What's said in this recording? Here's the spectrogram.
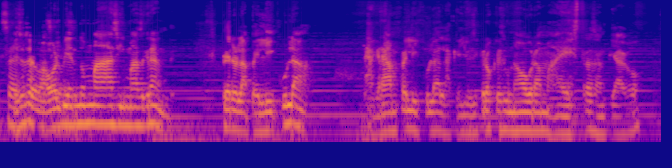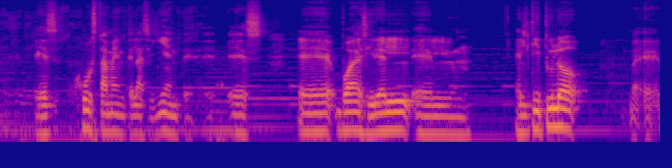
Sí, eso se va es. volviendo más y más grande. Pero la película, la gran película, la que yo sí creo que es una obra maestra, Santiago, es justamente la siguiente. Eh, Es, eh, voy a decir el, el, el título, eh,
